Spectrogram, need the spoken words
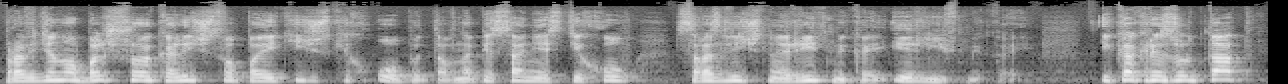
Проведено большое количество поэтических опытов написания стихов с различной ритмикой и рифмикой. И как результат –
